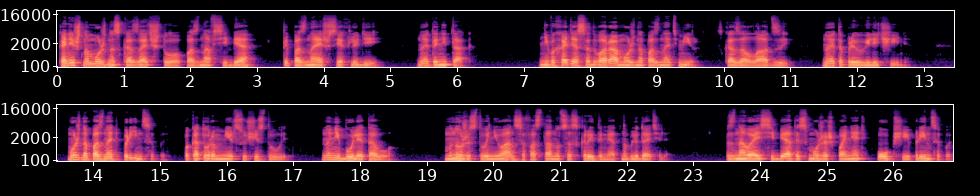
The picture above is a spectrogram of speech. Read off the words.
Конечно, можно сказать, что, познав себя, ты познаешь всех людей, но это не так. Не выходя со двора, можно познать мир, сказал Лаадзы, но это преувеличение. Можно познать принципы, по которым мир существует, но не более того. Множество нюансов останутся скрытыми от наблюдателя. Познавая себя, ты сможешь понять общие принципы,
